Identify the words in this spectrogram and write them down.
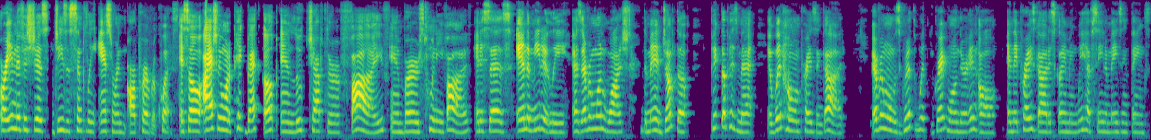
or even if it's just Jesus simply answering our prayer request. And so I actually want to pick back up in Luke chapter 5 and verse 25, and it says, And immediately, as everyone watched, the man jumped up, picked up his mat, and went home praising God. Everyone was gripped with great wonder and awe, and they praised God, exclaiming, We have seen amazing things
